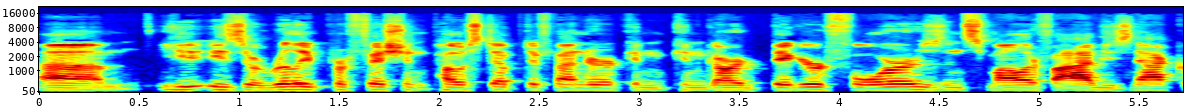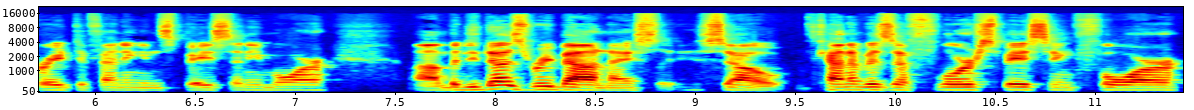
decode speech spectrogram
Um, he, he's a really proficient post up defender, can can guard bigger fours and smaller fives. He's not great defending in space anymore, um, but he does rebound nicely. So kind of as a floor spacing four,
